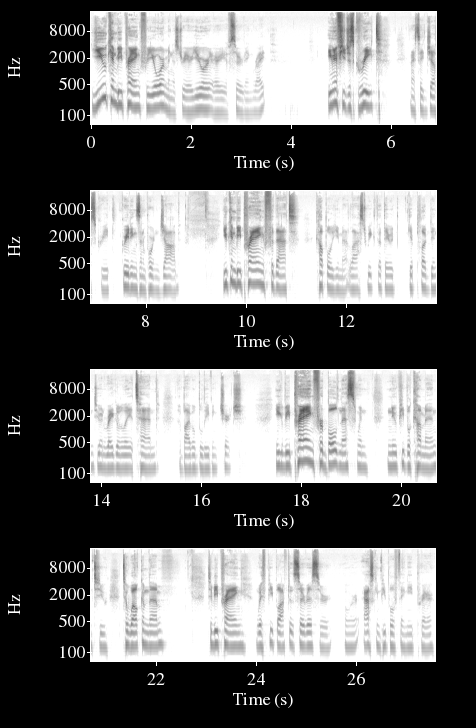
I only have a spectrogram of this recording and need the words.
You can be praying for your ministry or your area of serving, right? Even if you just greet, and I say just greet, greeting's an important job. You can be praying for that couple you met last week that they would get plugged into and regularly attend a Bible believing church. You could be praying for boldness when new people come in to, to welcome them, to be praying with people after the service or, or asking people if they need prayer.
